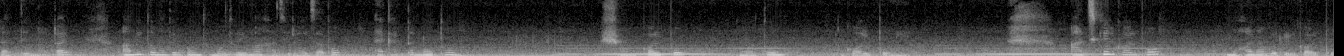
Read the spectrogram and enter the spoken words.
রাত্রি নটায় আমি তোমাদের বন্ধু মধুরিমা হাজির হয়ে যাব এক একটা নতুন সংকল্প, নতুন গল্প নিয়ে। আজকের গল্প মহানগরীর গল্প।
